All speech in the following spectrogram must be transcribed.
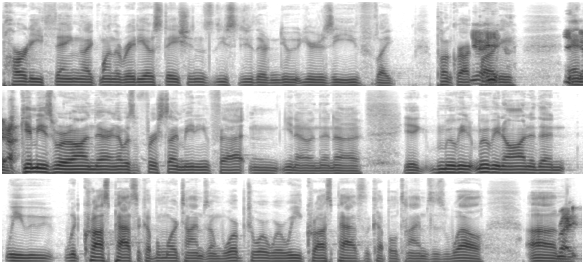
party thing. Like one of the radio stations used to do their New Year's Eve like punk rock Yeah, party. yeah. And Yeah. Gimmes were on there, and that was the first time meeting Fat, and you know, and then uh, yeah, moving moving on, and then we would cross paths a couple more times on Warped Tour, where we cross paths a couple of times as well. Um, Right.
